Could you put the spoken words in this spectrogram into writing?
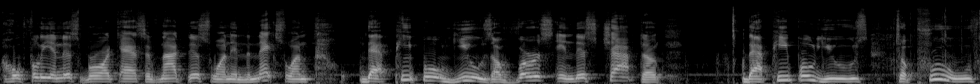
hopefully in this broadcast, if not this one, in the next one, that people use a verse in this chapter that people use to prove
